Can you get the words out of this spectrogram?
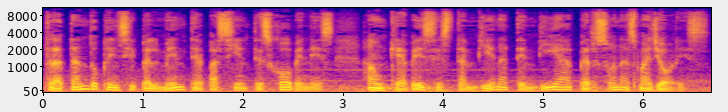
tratando principalmente a pacientes jóvenes, aunque a veces también atendía a personas mayores.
